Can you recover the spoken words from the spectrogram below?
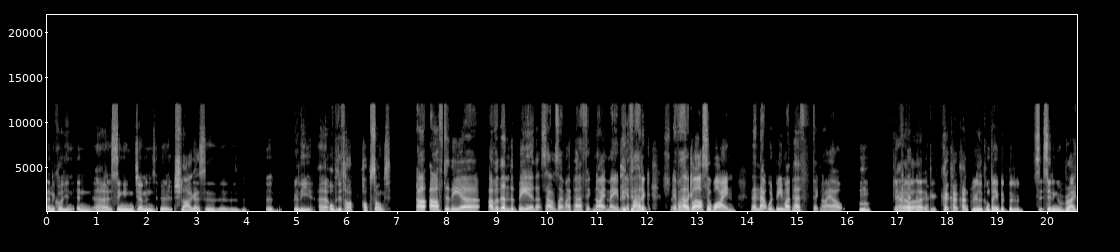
an accordion and uh, singing German uh, schlagers, really over the top pop songs. after the other than the beer, that sounds like my perfect night. Maybe if I had a if I had a glass of wine, then that would be my perfect night out. Mm. Yeah, well, I, can't really complain, but but sitting right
